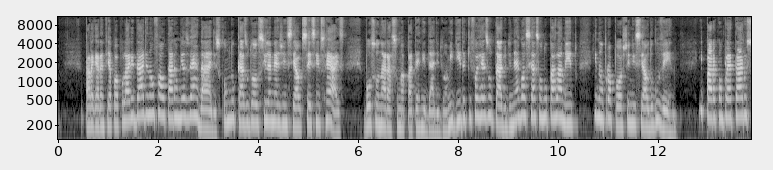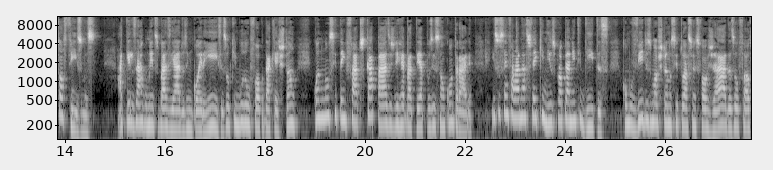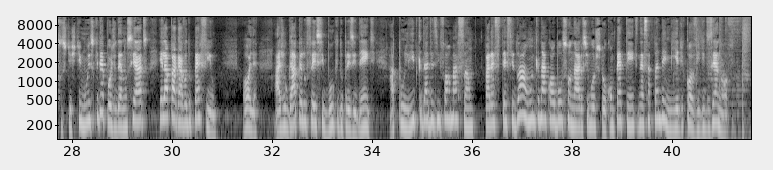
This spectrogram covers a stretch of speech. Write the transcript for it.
Para garantir a popularidade, não faltaram minhas verdades, como no caso do auxílio emergencial de 600 reais. Bolsonaro assume a paternidade de uma medida que foi resultado de negociação no parlamento e não proposta inicial do governo. E para completar, os sofismas. Aqueles argumentos baseados em incoerências ou que mudam o foco da questão quando não se tem fatos capazes de rebater a posição contrária, isso sem falar nas fake news propriamente ditas, como vídeos mostrando situações forjadas ou falsos testemunhos que, depois de denunciados, ele apagava do perfil. Olha, a julgar pelo Facebook do presidente, a política da desinformação parece ter sido a única na qual Bolsonaro se mostrou competente nessa pandemia de Covid-19.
